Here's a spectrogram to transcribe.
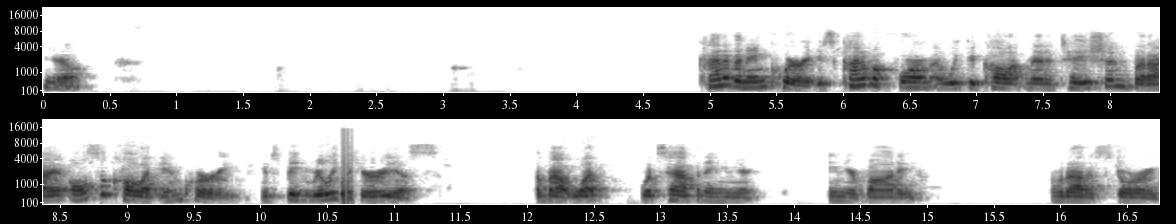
Know? Kind of an inquiry. It's kind of a form and we could call it meditation but i also call it inquiry. It's being really curious about what what's happening in your in your body without a story.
